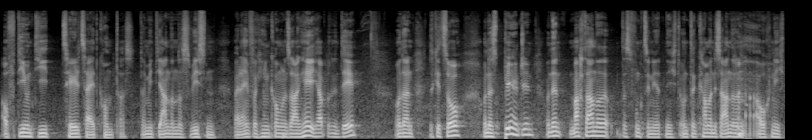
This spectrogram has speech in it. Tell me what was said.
auf die und die Zählzeit kommt das, damit die anderen das wissen. Weil einfach hinkommen und sagen, hey, ich habe eine Idee und dann, das geht so und das und dann macht der andere, das funktioniert nicht. Und dann kann man das anderen auch nicht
